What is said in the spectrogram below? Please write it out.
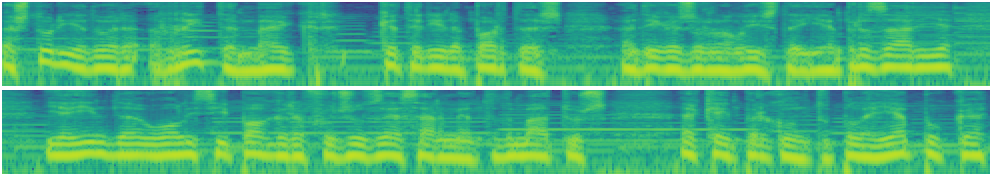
a historiadora Rita Megre, Catarina Portas, antiga jornalista e empresária, e ainda o olicipógrafo José Sarmento de Matos, a quem pergunto pela época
